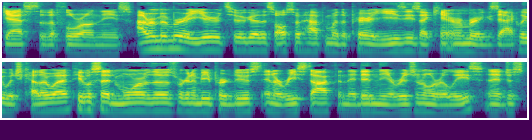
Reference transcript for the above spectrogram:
gassed to the floor on these. I remember a year or two ago, this also happened with a pair of Yeezys. I can't remember exactly which colorway. People said more of those were going to be produced in a restock than they did in the original release, and it just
